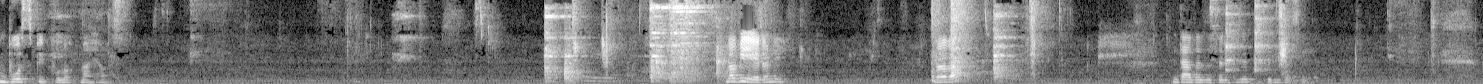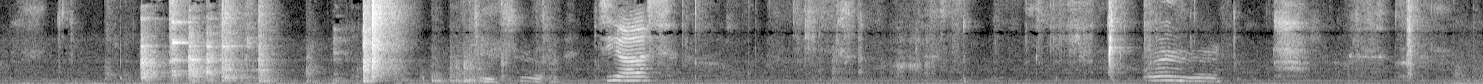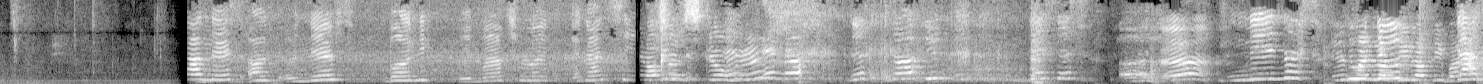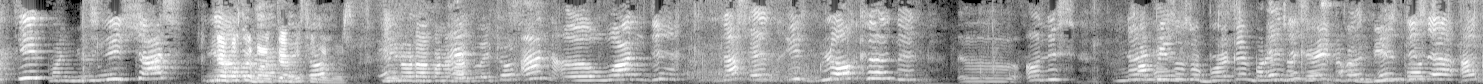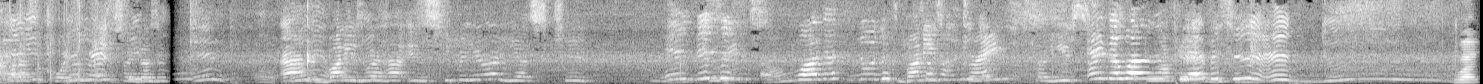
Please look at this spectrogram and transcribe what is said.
both people of my house. बाबी हेर नि बाबा दादा जसरी This and this Bunny, and that's right. and I see. It also still Damn, what's the one was? You know what I'm gonna have later? And uh, one that is, is broken and uh, on this. Some pieces are broken, but it's okay because these parts uh, are supporting it, so it doesn't. And the bunnies were ha- is a superhero. Yes, too. And this is uh, one of the bunny's train, so he's And the one looking who after plays everything. and Well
